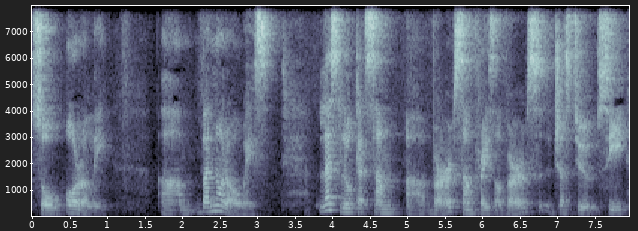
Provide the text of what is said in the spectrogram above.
so orally, um, but not always. Let's look at some uh, verbs, some phrasal verbs, just to see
